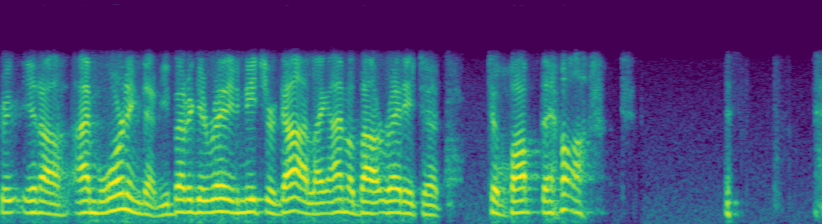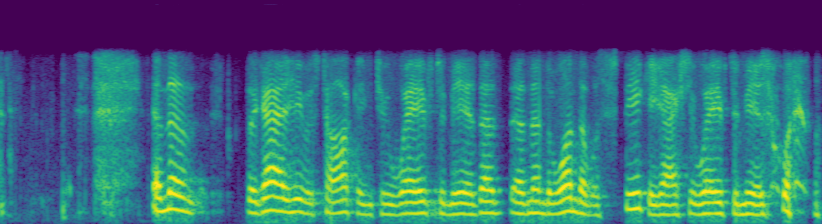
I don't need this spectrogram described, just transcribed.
you know, I'm warning them. You better get ready to meet your God. Like I'm about ready to to bump them off. and then the guy he was talking to waved to me, and then and then the one that was speaking actually waved to me as well.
